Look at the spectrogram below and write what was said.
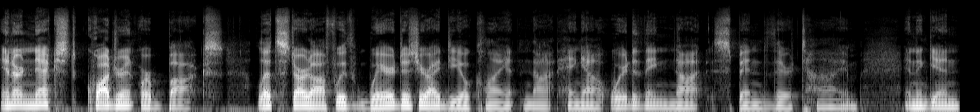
in our next quadrant or box, Let's start off with where does your ideal client not hang out? Where do they not spend their time? And again,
